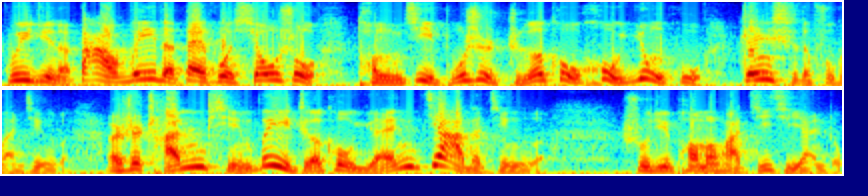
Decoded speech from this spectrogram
规矩呢？大 V 的带货销售统计不是折扣后用户真实的付款金额，而是产品未折扣原价的金额。数据泡沫化极其严重，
